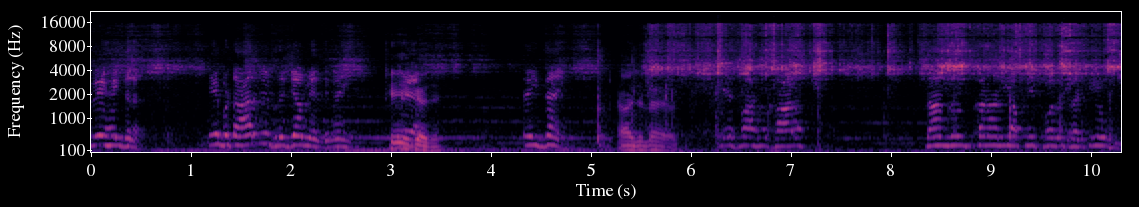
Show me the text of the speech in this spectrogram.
ਵੇਖ ਇਧਰ। ਇਹ ਬਟਾਰ ਵੀ ਫਰਿੱਜਾਂ ਮਿਲਦੀਆਂ ਹੀ। ਠੀਕ ਹੈ ਜੀ। ਇਦਾਂ ਹੀ। ਆ ਜਾ ਲੈ ਇਸ ਵਾਰ ਖਾਲ ਦੰਦ ਖਾਣਾ ਦੀ ਆਪਣੀ ਫੁੱਲ ਗਰੰਟੀ ਹੋਊਗੀ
